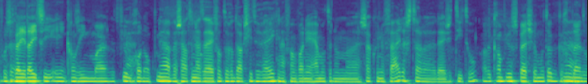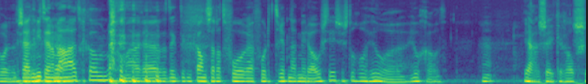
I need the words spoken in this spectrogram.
Voor zover je daar iets in kan zien, maar dat viel ja. me gewoon op. Ja, we zaten net even op de redactie te rekenen van wanneer Hamilton hem uh, zou kunnen veiligstellen, deze titel. Oh, de kampioenspecial moet ook gepland worden. We zijn er niet helemaal ja. uitgekomen nog, maar uh, de, de, kans dat dat voor, uh, voor de trip naar het Midden-Oosten is, is toch wel heel, heel groot. Ja. ja, zeker als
